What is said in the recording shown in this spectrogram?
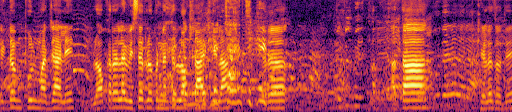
एकदम फुल मजा आली. ब्लॉग करायला विसरलो पण नंतर ब्लॉग स्टार्ट केला. तर आता खेळत होते.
